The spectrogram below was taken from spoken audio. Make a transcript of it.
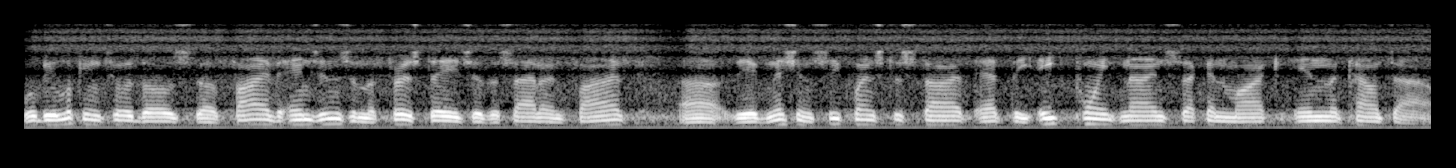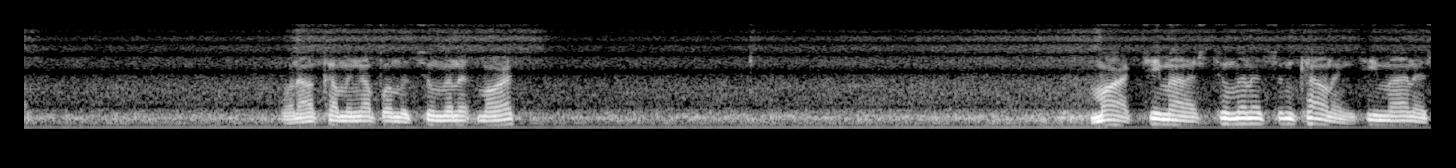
We'll be looking toward those uh, five engines in the first stage of the Saturn V. Uh, the ignition sequence to start at the 8.9 second mark in the countdown. We're now coming up on the two minute mark. Mark, T minus two minutes and counting. T minus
